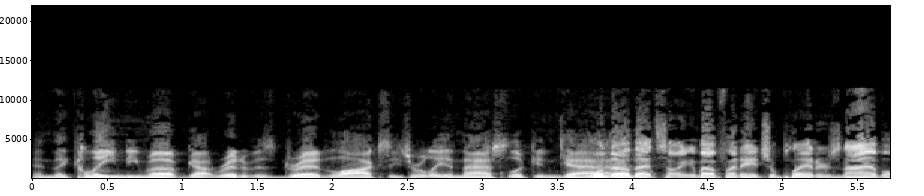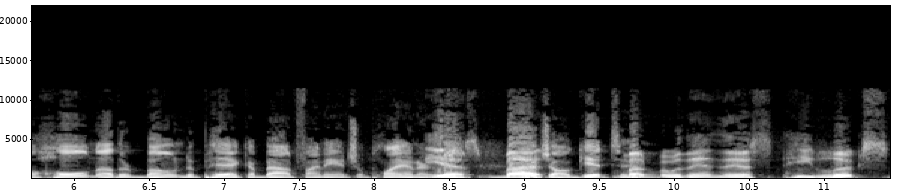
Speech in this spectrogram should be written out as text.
and they cleaned him up, got rid of his dreadlocks. He's really a nice looking guy. Well, no, that's talking about financial planners, and I have a whole nother bone to pick about financial planners. Yes, but which I'll get to. But, within this, he looks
